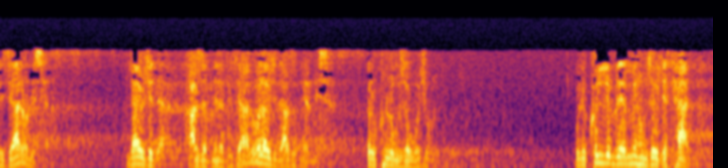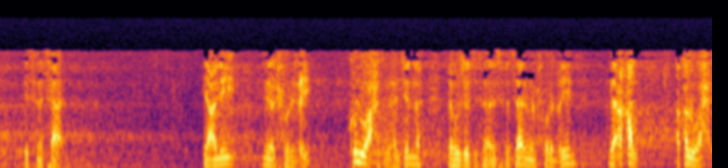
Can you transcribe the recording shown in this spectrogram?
رجال ونساء. لا يوجد أعزب من الرجال ولا يوجد أعزب من النساء بل كلهم مزوجون. ولكل امرئ منهم زوجتان اثنتان. يعني من الحور العين. كل واحد من الجنة له زوجتان اثنتان من الحور العين هذا أقل أقل واحد.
